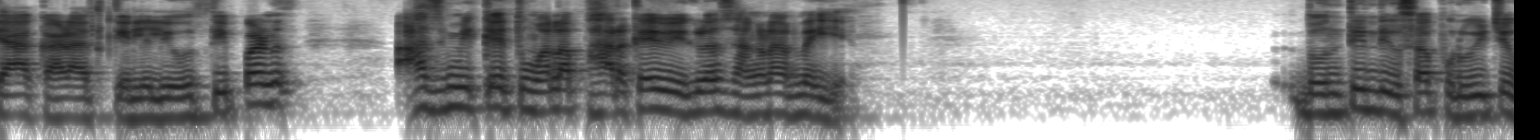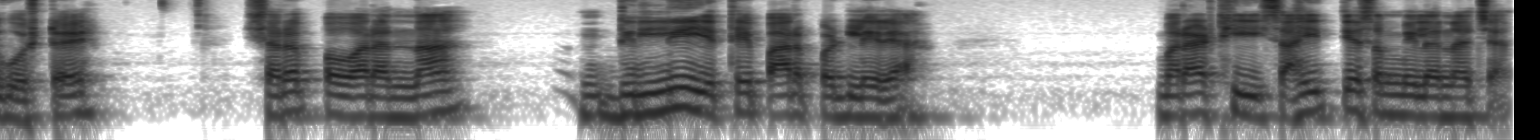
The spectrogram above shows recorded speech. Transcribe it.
त्या काळात केलेली होती. पण आज मी काही तुम्हाला फार काही वेगळं सांगणार नाही आहे दोन तीन दिवसापूर्वीची गोष्ट आहे. शरद पवारांना दिल्ली येथे पार पडलेल्या मराठी साहित्य संमेलनाच्या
